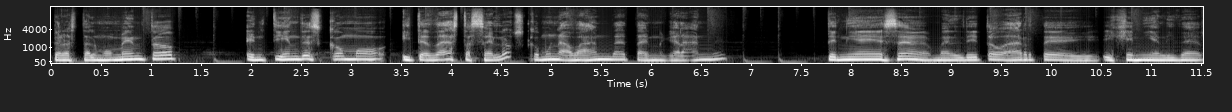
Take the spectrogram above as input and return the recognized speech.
pero hasta el momento entiendes cómo, y te da hasta celos, como una banda tan grande tenía ese maldito arte y, genialidad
